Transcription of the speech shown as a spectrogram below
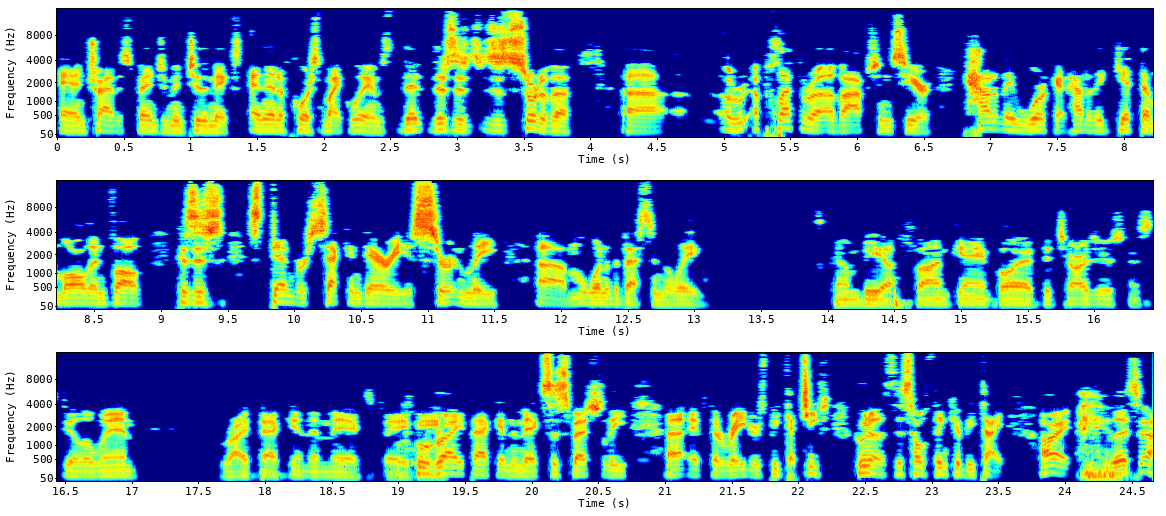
and Travis Benjamin to the mix, and then of course Mike Williams. There's a, there's a sort of a uh, a, a, plethora of options here. How do they work it? How do they get them all involved? Because this Denver secondary is certainly um, one of the best in the league. It's going to be a fun game, boy. If the Chargers can steal a win, right back in the mix, baby. right back in the mix, especially uh, if the Raiders beat the Chiefs. Who knows? This whole thing could be tight. All right, let's. Uh,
